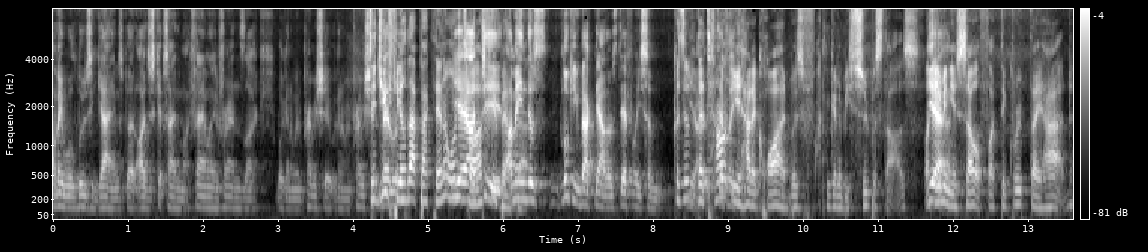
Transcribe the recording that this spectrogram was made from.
I mean, we we're losing games, but I just kept saying to my family and friends like, "We're going to win a premiership. We're going to win a premiership." Did you feel that back then? I wanted Yeah, to I ask you did. about I mean, there's looking back now, there was definitely some Because you the talent you had acquired was fucking going to be superstars. Like Yeah. even yourself, like the group they had,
